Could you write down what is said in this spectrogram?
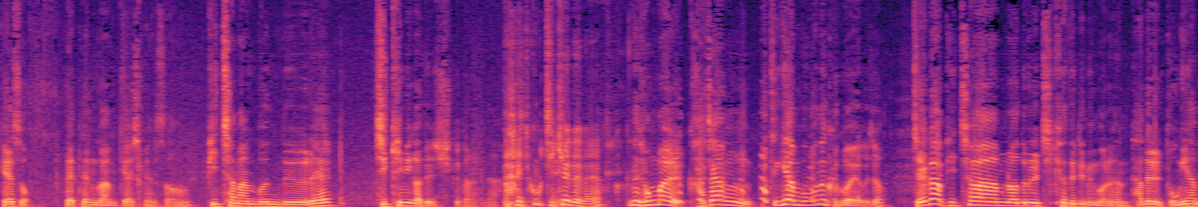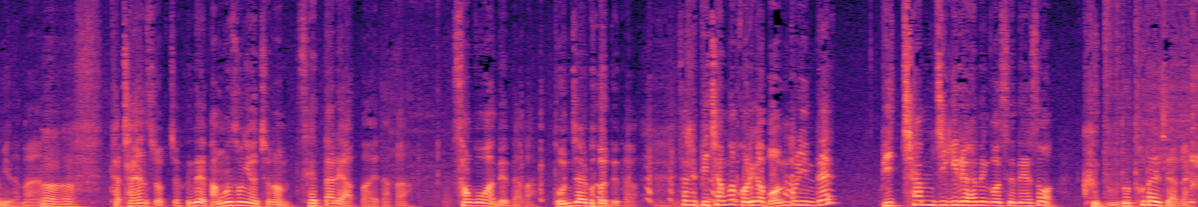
계속 베텐과 함께 하시면서 비참한 분들의 지킴이가 되주시기 바랍니다. 아, 꼭 지켜야 되나요? 근데 정말 가장 특이한 부분은 그거예요, 그죠? 제가 비참러들을 지켜드리는 거는 다들 동의합니다만 어, 어. 다 자연스럽죠. 근데 박문성 의원처럼 세 딸의 아빠에다가 성공한 데다가 돈 잘 버는 데다가 사실 비참과 거리가 먼 분인데 비참지기를 하는 것에 대해서 그 누구도 토달지 않아요.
